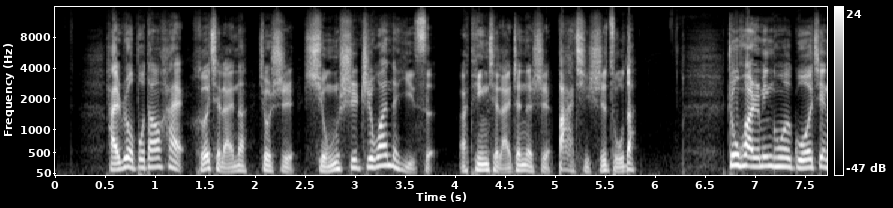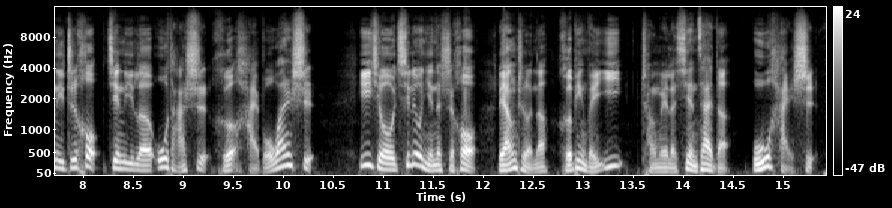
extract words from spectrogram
海若不刀亥合起来呢，就是雄狮之湾的意思啊，听起来真的是霸气十足的。中华人民共和国建立之后，建立了乌达市和海勃湾市。一九七六年的时候，两者呢合并为一，成为了现在的乌海市。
